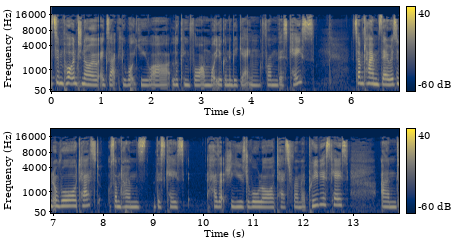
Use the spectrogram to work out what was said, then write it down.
It's important to know exactly what you are looking for and what you're going to be getting from this case. Sometimes there isn't a raw test, sometimes this case has actually used a raw law test from a previous case, and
